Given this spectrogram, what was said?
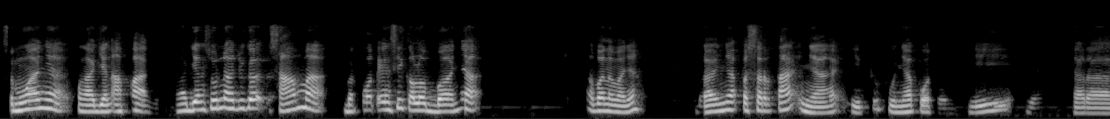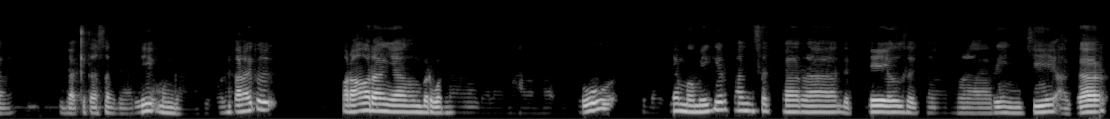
semuanya pengajian apa Pengajian sunnah juga sama, berpotensi kalau banyak apa namanya? Banyak pesertanya itu punya potensi ya, cara tidak kita sadari mengganggu. Oleh karena itu orang-orang yang berwenang dalam hal-hal itu sebaiknya memikirkan secara detail, secara rinci agar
